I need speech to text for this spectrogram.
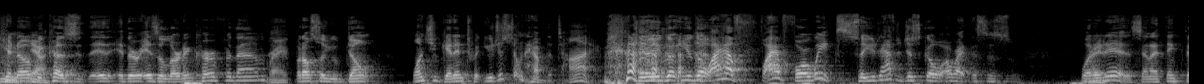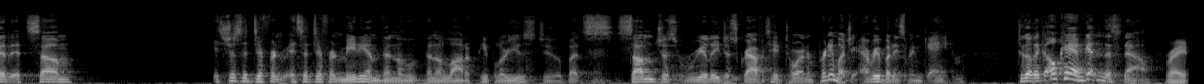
you know, Mm, yeah. because it, it- there is a learning curve for them. Right. But also, you don't once you get into it, you just don't have the time. you know, you go you go. I have I have four weeks, so you'd have to just go. All right, this is what it Right. is, and I think that it's um. It's just a different. It's a different medium than a, than a lot of people are used to. But s some just really just gravitate toward, it, and pretty much everybody's been game to go like, okay, I'm getting this now Right.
